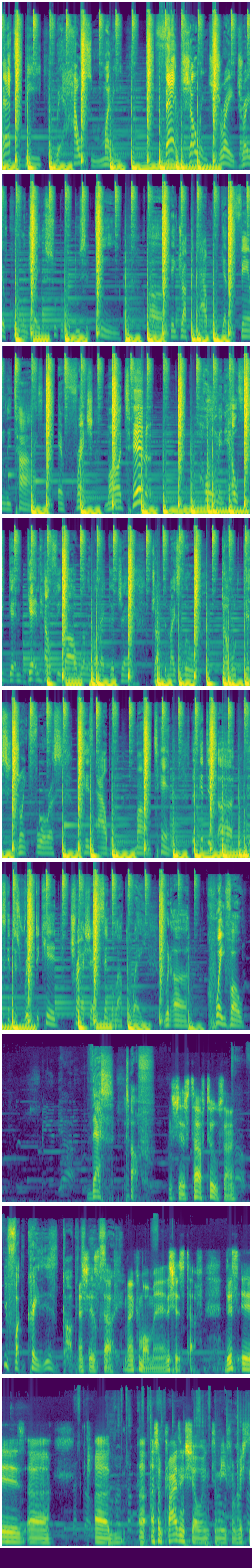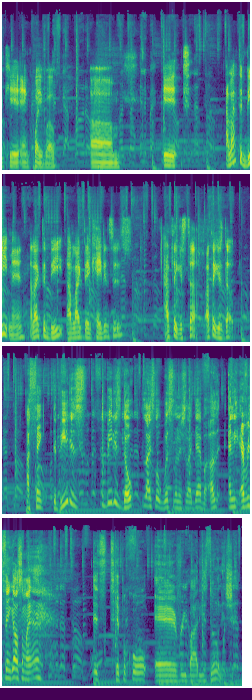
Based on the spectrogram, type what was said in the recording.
Max B with House Money, Fat Joe and Dre, Dre of Cool and Dre, the super producer team. Uh, they dropped an album together, Family Ties, and French Montana home and healthy, getting getting healthy, God willing, all that good jazz. Dropped a nice little double disc joint for us with his album Montana. Let's get this uh let's get this Rich the Kid trash ass single out the way with uh Quavo. That's tough. This shit's tough too, son. You fucking crazy. This is garbage. That shit's tough, man. Come on, man. This shit's tough. This is uh, a, a surprising showing to me from Rich the Kid and Quavo. Um, it, I like the beat, man. I like the beat. I like their cadences. I think it's tough. I think it's dope. I think the beat is the beat is dope, nice little whistling and shit like that. But other any everything else, I'm like, eh, it's typical. Everybody's doing this shit.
